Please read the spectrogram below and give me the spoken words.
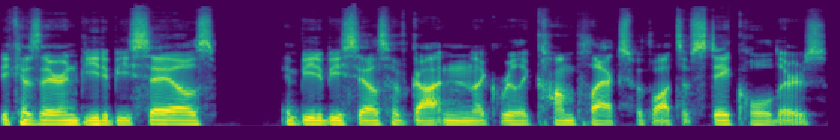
because they're in b2b sales and b2b sales have gotten like really complex with lots of stakeholders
